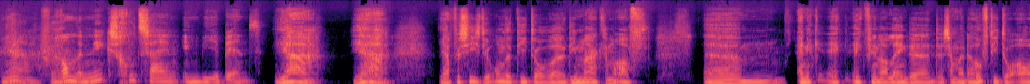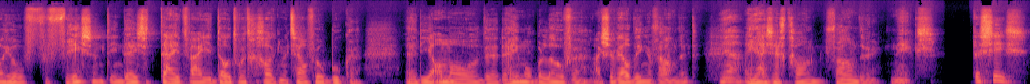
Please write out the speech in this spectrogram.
Ja, verander niks. Goed zijn in wie je bent. Ja, ja. Ja, precies. Die ondertitel die maakte me af. Um, en ik, ik, ik vind alleen de, de, zeg maar, de hoofdtitel al heel verfrissend in deze tijd waar je dood wordt gegooid met zelfhulpboeken. Uh, die allemaal de, de hemel beloven als je wel dingen verandert. Ja. En jij zegt gewoon verander niks. Precies.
